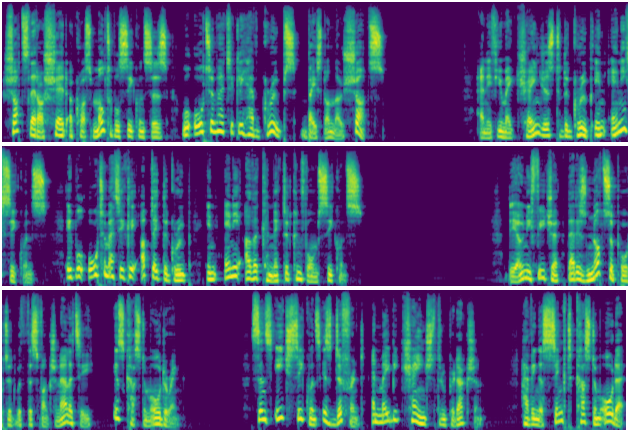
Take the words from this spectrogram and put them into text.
shots that are shared across multiple sequences will automatically have groups based on those shots. And if you make changes to the group in any sequence, it will automatically update the group in any other connected conform sequence. The only feature that is not supported with this functionality is custom ordering. Since each sequence is different and may be changed through production, having a synced custom order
